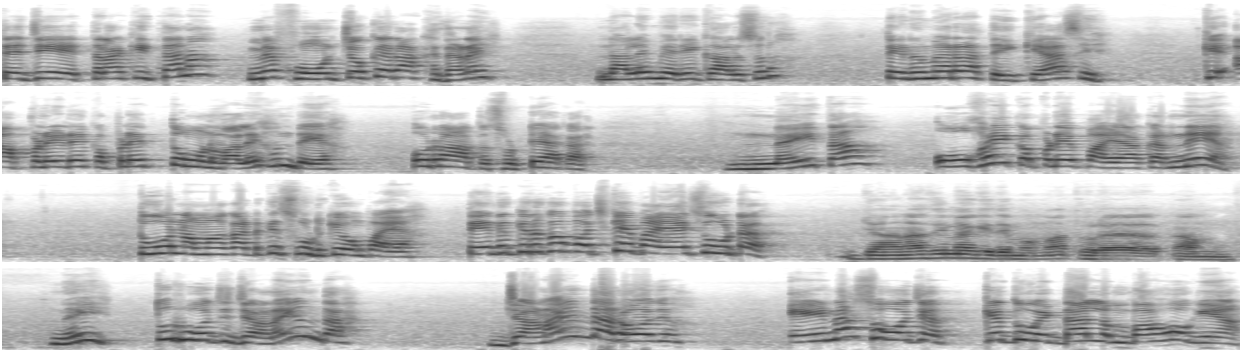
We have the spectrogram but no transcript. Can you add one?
ਤੇ ਜੇ ਇਸ ਤਰ੍ਹਾਂ ਕੀਤਾ ਨਾ ਮੈਂ ਫੋਨ ਚੁੱਕ ਕੇ ਰੱਖ ਦੇਣਾ ਈ। ਨਾਲੇ ਮੇਰੀ ਗੱਲ ਸੁਣ ਤੈਨੂੰ ਮੈਂ ਰਾਤੀ ਹੀ ਕਿਹਾ ਸੀ ਕਿ ਆਪਣੇ ਜਿਹੜੇ ਕੱਪੜੇ ਧੋਣ ਵਾਲੇ ਹੁੰਦੇ ਆ ਉਹ ਰਾਤ ਸੁੱਟਿਆ ਕਰ। ਨਹੀਂ ਤਾਂ ਉਹੀ ਕੱਪੜੇ ਪਾਇਆ ਕਰਨੇ ਆ। ਤੂੰ ਉਹ ਨਵਾਂ ਕੱਢ ਕੇ ਸੂਟ ਕਿਉਂ ਪਾਇਆ? ਤੈਨੂੰ ਕਿਹਨੇ ਕੋ ਪੁੱਛ ਕੇ ਪਾਇਆ ਇਹ ਸੂਟ? ਜਾਣਾ ਸੀ ਮੈਂ ਕਿਤੇ ਮਮਾ ਥੋੜਾ ਕੰਮ। ਨਹੀਂ ਤੂੰ ਰੋਜ਼ ਜਾਣਾ ਹੀ ਹੁੰਦਾ। ਜਾਣਾ ਹੀ ਹੁੰਦਾ ਰੋਜ਼। ਇਹ ਨਾ ਸੋਚ ਕਿ ਤੂੰ ਐਡਾ ਲੰਬਾ ਹੋ ਗਿਆ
